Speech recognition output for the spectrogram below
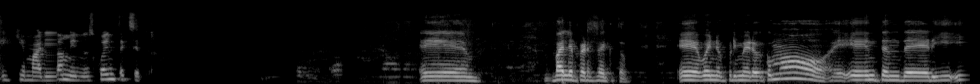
y que Mario también nos cuente, etcétera. Eh, vale, perfecto. Eh, bueno, primero como eh, entender y,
